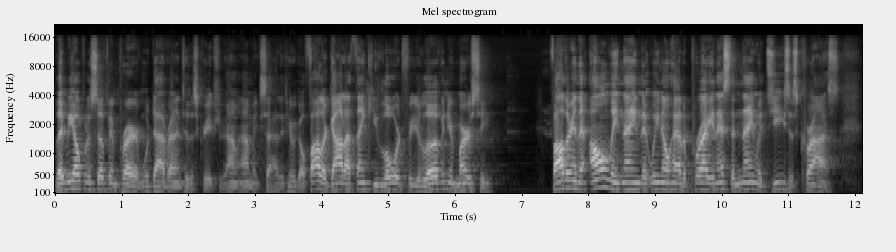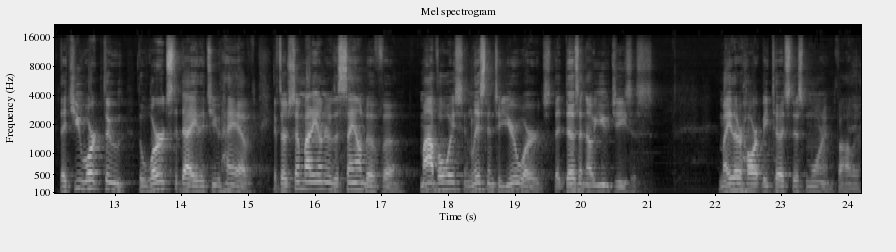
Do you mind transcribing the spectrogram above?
Let me open us up in prayer and we'll dive right into the scripture. I'm, I'm excited. Here we go. Father God, I thank you, Lord, for your love and your mercy. Father, in the only name that we know how to pray, and that's the name of Jesus Christ, that you work through the words today that you have if there's somebody under the sound of uh, my voice and listening to your words that doesn't know you, Jesus, may their heart be touched this morning, Father.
